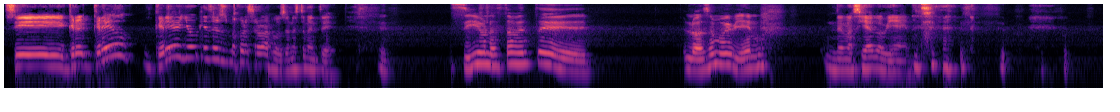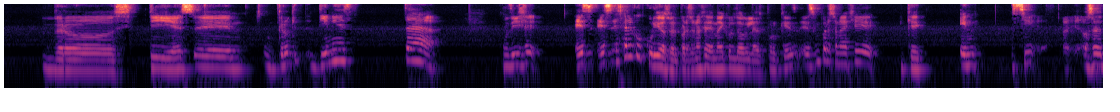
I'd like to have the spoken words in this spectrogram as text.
Sí, cre- creo, creo yo que es de sus mejores trabajos, honestamente. Sí, honestamente lo hace muy bien. Demasiado bien. Pero sí, es. eh, creo que tiene esta. Como se dice. Es, es, es algo curioso el personaje de Michael Douglas, porque es, es un personaje que. En, sí, o sea,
